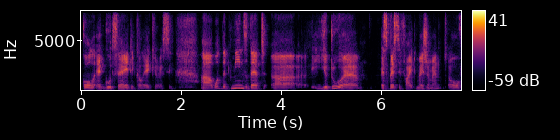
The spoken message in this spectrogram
call a good theoretical accuracy. Uh, what that means that uh, you do a a specified measurement of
